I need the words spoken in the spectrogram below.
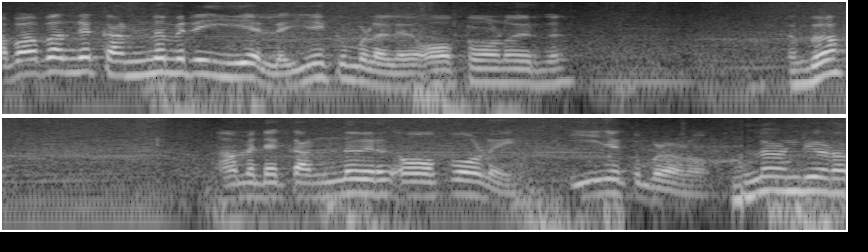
അപ്പൊ അപ്പൊ എന്റെ കണ്ണ് മറ്റേ ഈ അല്ലേ ഈ നിൽക്കുമ്പോഴല്ലേ ഓഫ് ഓൺ വരുന്നത്? എന്തോ? ആ മറ്റേ കണ്ണ് വരുന്ന ഓഫ് ഓണേ ഈ നിൽക്കുമ്പോഴാണോ? നല്ല വണ്ടിയാടാ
